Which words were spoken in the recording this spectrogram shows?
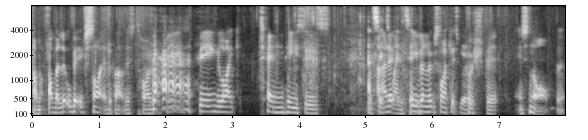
I'm, I'm a little bit excited about this tiger being, being like ten pieces, I'd say and it even looks like it's push fit. It's not, but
